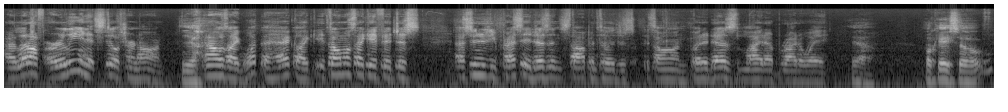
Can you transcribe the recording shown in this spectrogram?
I let off early and it still turned on. Yeah. And I was like, what the heck? Like it's almost like if it just as soon as you press it, it doesn't stop until it just it's on. But it does light up right away. Yeah. Okay, so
